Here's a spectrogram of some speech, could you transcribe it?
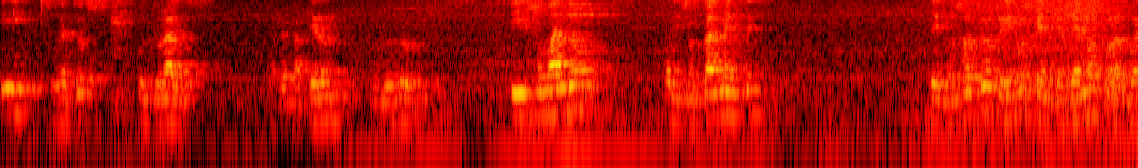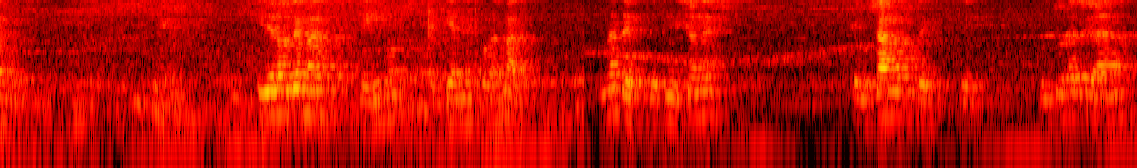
y sujetos culturales. Se repartieron los dos grupos. Y sumando horizontalmente, de nosotros dijimos que entendemos por las buenas. Y de los demás dijimos que entienden por las malas. Unas definiciones que usamos de, de cultura ciudadana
